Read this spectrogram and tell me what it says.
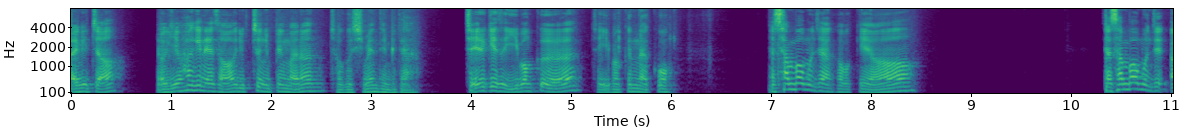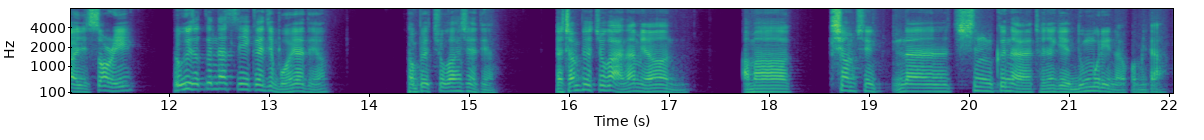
알겠죠? 여기 확인해서 6,600만 원 적으시면 됩니다. 자, 이렇게 해서 2번 끝. 자, 2번 끝났고. 자, 3번 문제 한번 가볼게요. 자, 3번 문제, 아니, sorry. 여기서 끝났으니까 이제 뭐 해야 돼요? 전표 추가하셔야 돼요. 자, 전표 추가 안 하면 아마 시험 친 그날 저녁에 눈물이 날 겁니다.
